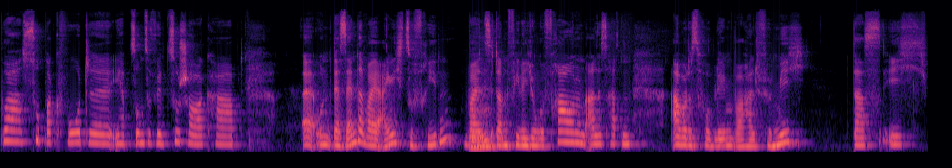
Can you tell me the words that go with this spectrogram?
boah, super Quote, ihr habt so und so viele Zuschauer gehabt. Äh, Und der Sender war ja eigentlich zufrieden, weil sie dann viele junge Frauen und alles hatten. Aber das Problem war halt für mich, dass ich,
